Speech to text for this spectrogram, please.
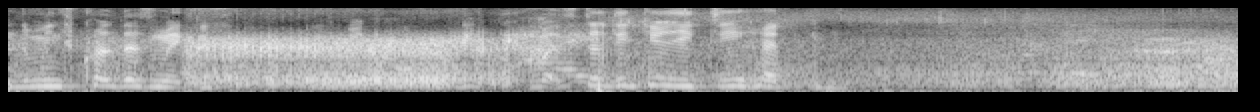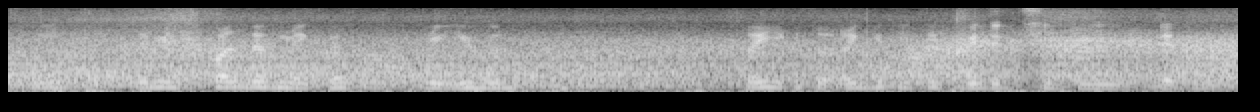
the mint called does make us but, but still you literally had called does make us freeze. So, so I guess it is with the city that was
